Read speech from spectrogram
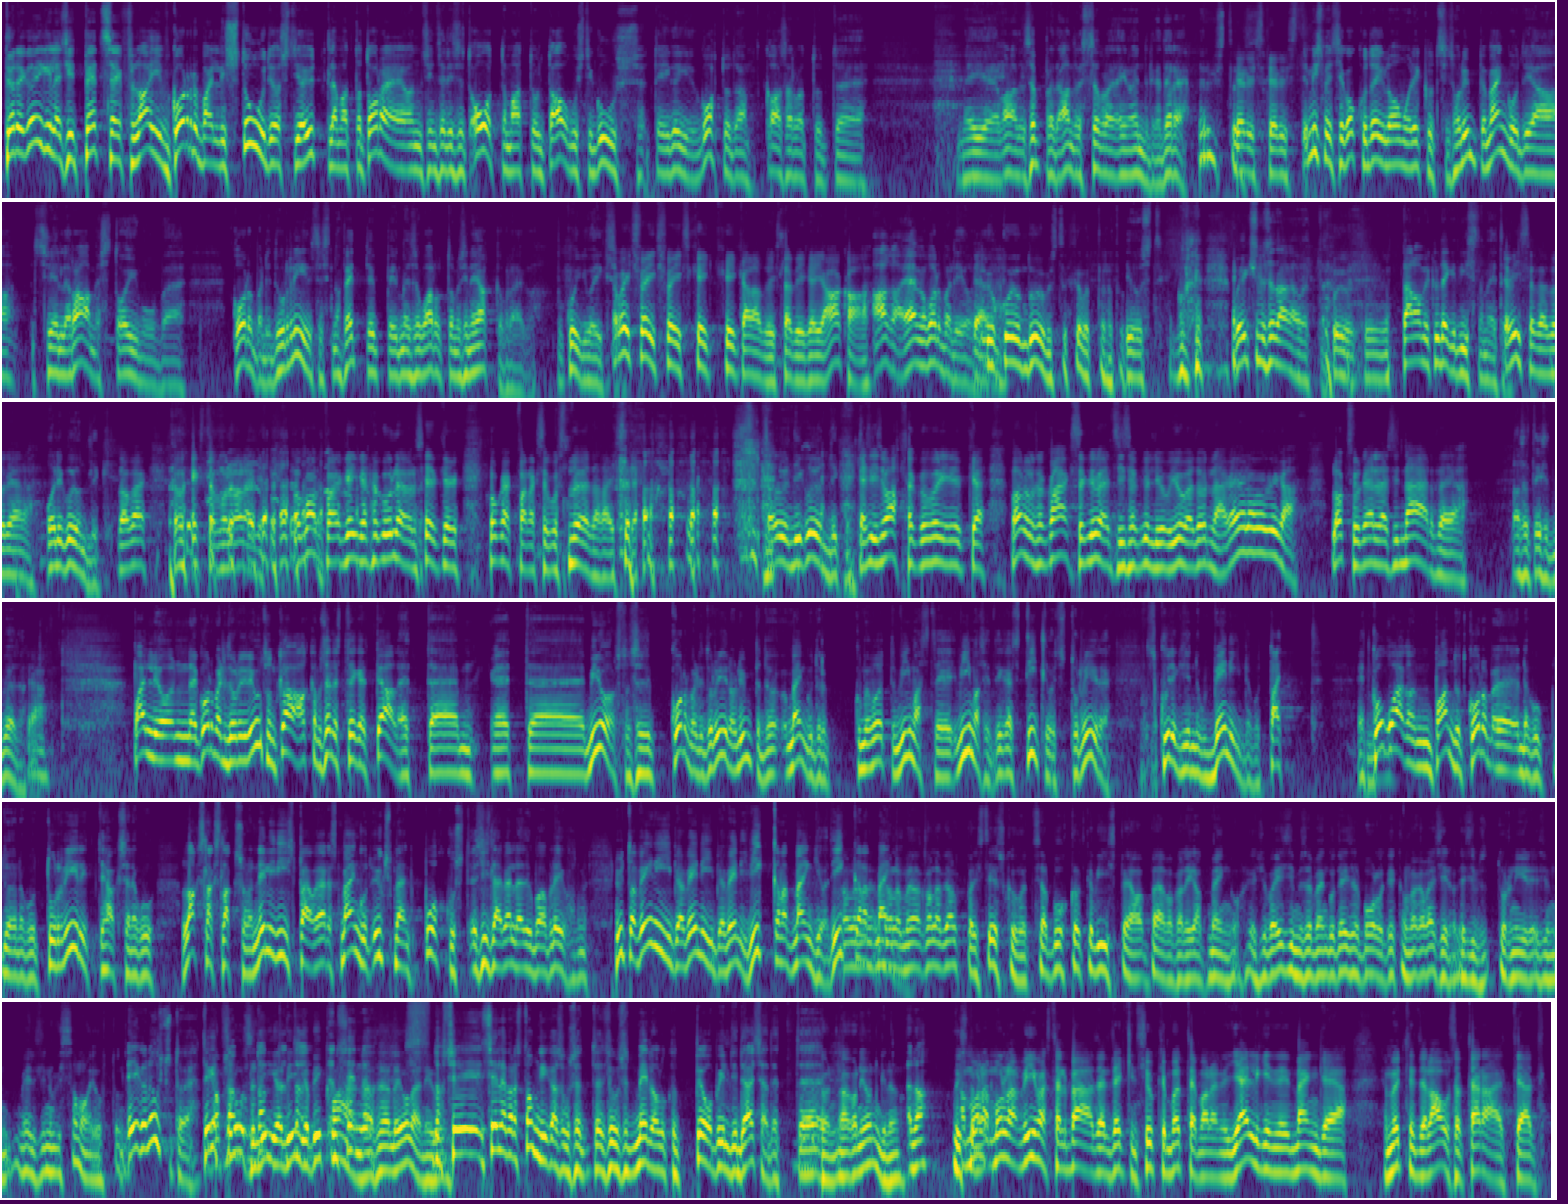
tere kõigile siit Betsafe live korvpallistuudiost ja ütlemata tore on siin selliselt ootamatult augustikuus teie kõigiga kohtuda, kaasa arvatud eh, meie vanade sõprade Andres Sõbra ja Heino Endriga, tere. tervist, tervist, tervist. ja mis meid siia kokku tõi, loomulikult siis olümpiamängud ja selle raames toimuv eh, korvpalliturniir, sest noh, vetthüppeid me arutama siin ei hakka praegu kuigi võiks. võiks, võiks, võiks kõik, kõik alad võiks läbi käia, aga. aga jääme korvpalli juurde. kujund ujumist võiks ka võtta natuke. just, võiksime seda ka võtta. täna hommikul tegid viissada meetrit. viissada tuli ära. oli kujundlik? no, no eks ta mul olegi. no kogu aeg kõige nagu hullem on see, et kogu aeg pannakse must mööda raisk sa oled nii kujundlik. ja siis vaatan, kui mõni niisugune vanus on kaheksakümmend, siis on küll jube tunne, aga ei ole viga. loksun jälle sinna äärde ja. lased teised mööda palju on korvpalliturniiri juhtunud ka, hakkame sellest tegelikult peale, et, et minu arust on see korvpalliturniir olümpiamängudel, kui me vaatame viimaste, viimaseid igast tiitlivõistluste turniire, siis kuidagi nagu venib nagu tatt et kogu aeg on pandud korv nagu, nagu turniirid tehakse nagu laks-laks-laks, sul on neli-viis päeva järjest mängud, üks mäng puhkust ja siis läheb jälle juba play-off. nüüd ta venib ja venib ja venib, ikka nad mängivad, ikka oleme, nad mängivad. me oleme Kalev jalgpallist eeskuju võtnud, seal puhkavad ka viis päeva, päeva peale igat mängu ja juba esimese mängu teisel poolel kõik on väga väsinud, esimese turniiri esimene, meil siin on vist sama juhtunud. ei, aga nõustute või? absoluutselt liiga, liiga pikk vahe, no seal ei ole nii. noh, see sellepärast ongi igasugused sellised meeleolukad peopildid ja asjad, et. aga nii ongi noh no mul on, mul on viimastel päevadel tekkinud niisugune mõte, ma olen jälginud neid mänge ja, ja ma ütlen teile ausalt ära, et tead,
